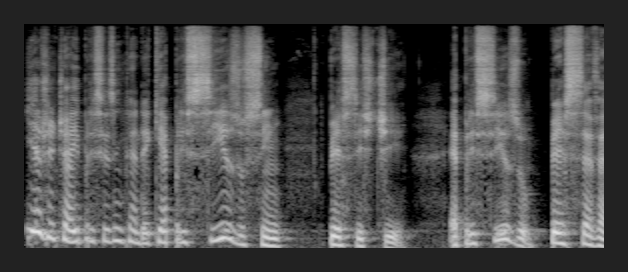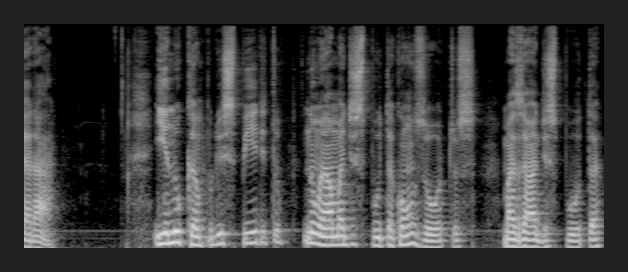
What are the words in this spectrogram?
E a gente aí precisa entender que é preciso sim persistir, é preciso perseverar. E no campo do espírito, não é uma disputa com os outros, mas é uma disputa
